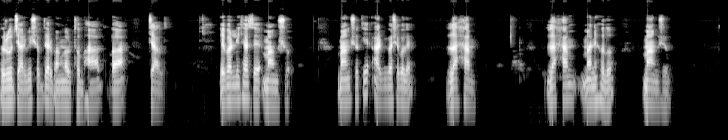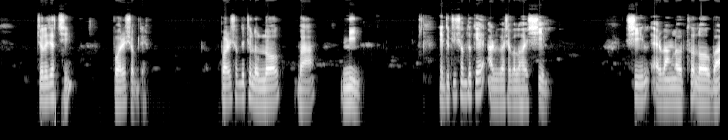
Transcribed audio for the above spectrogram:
রুজ আরবি শব্দের বাংলা অর্থ ভাত বা চাল। এবার লিখা আছে মাংস। মাংসকে আরবি ভাষা বলে লাহাম। লাহাম মানে হলো মাংস। চলে যাচ্ছি পরের শব্দে। পরের শব্দটি হলো ল বা নিন। এই দুটি শব্দকে আরবি ভাষায় বলা হয় শিল। শিল এর বাংলা অর্থ ল বা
